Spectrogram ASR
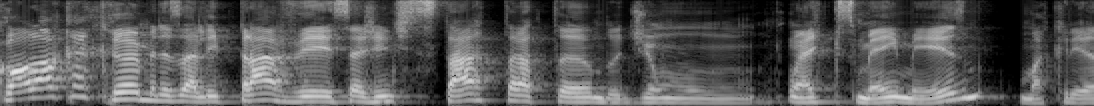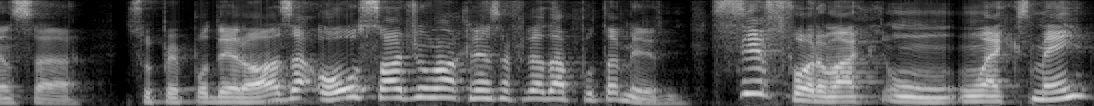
coloca câmeras ali pra ver se a gente está tratando de um, um X-Men mesmo, uma criança super poderosa, ou só de uma criança filha da puta mesmo. Se for uma- um, um X-Men,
